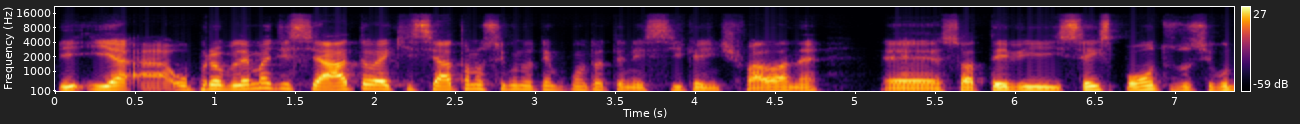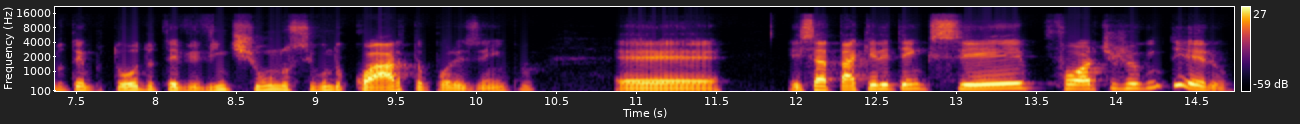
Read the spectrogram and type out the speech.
E, e a, a, o problema de Seattle é que Seattle no segundo tempo contra o Tennessee, que a gente fala, né? É, só teve seis pontos no segundo tempo todo, teve 21 no segundo quarto, por exemplo. É, esse ataque ele tem que ser forte o jogo inteiro,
